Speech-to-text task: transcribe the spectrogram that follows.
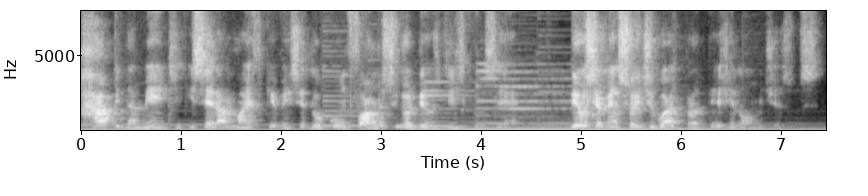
rapidamente e será mais do que vencedor, conforme o Senhor Deus diz que você é. Deus te abençoe, te guarde e proteja em nome de Jesus.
